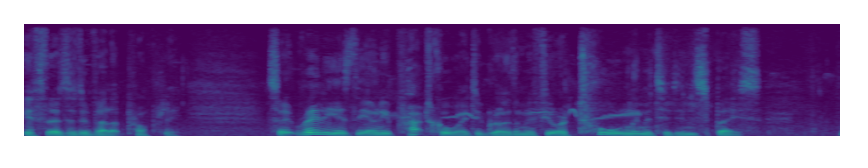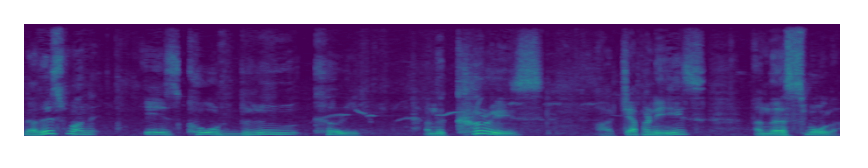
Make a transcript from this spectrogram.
if they're to develop properly. So it really is the only practical way to grow them if you're at all limited in space. Now this one is called blue kuri, and the kuris are Japanese and they're smaller,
